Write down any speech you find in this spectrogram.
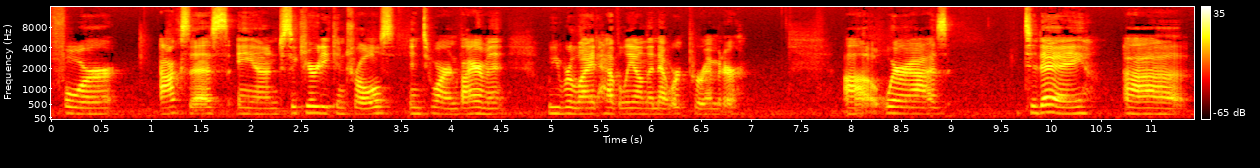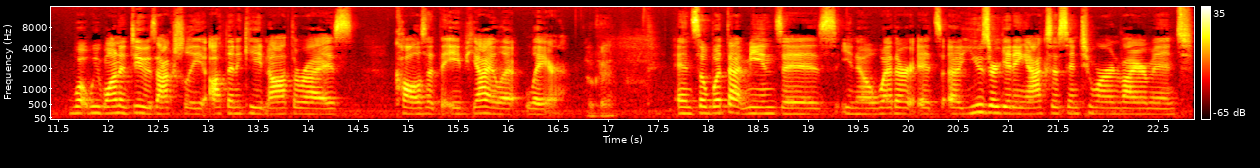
for access and security controls into our environment, we relied heavily on the network perimeter. Uh, whereas today, uh, what we want to do is actually authenticate and authorize calls at the API la- layer. Okay. And so what that means is, you know, whether it's a user getting access into our environment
